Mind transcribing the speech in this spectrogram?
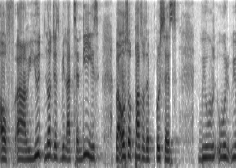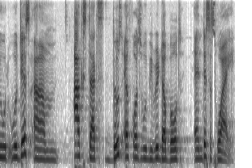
of um, youth not just being attendees but also part of the process we would we would, would just um, ask that those efforts will be redoubled. And this is why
